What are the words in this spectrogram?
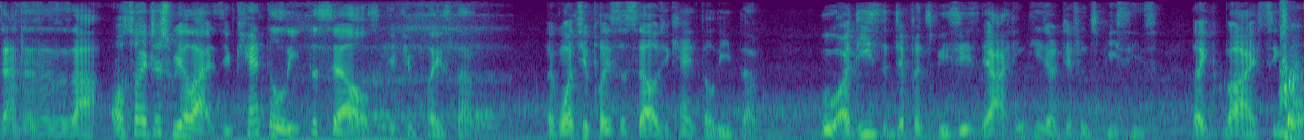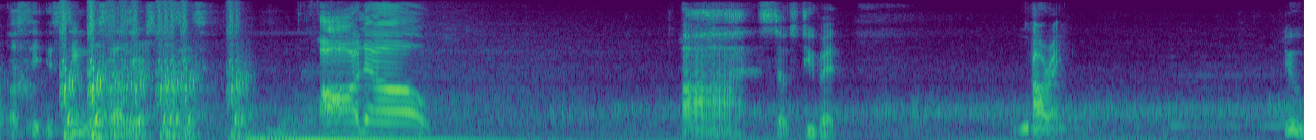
Zah, zah, zah, zah. Also, I just realized you can't delete the cells if you place them. Like, once you place the cells, you can't delete them. Ooh, are these the different species? Yeah, I think these are different species. Like, by single, a, a single cellular species. Oh, no! Ah, that's so stupid. Alright. Ooh.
